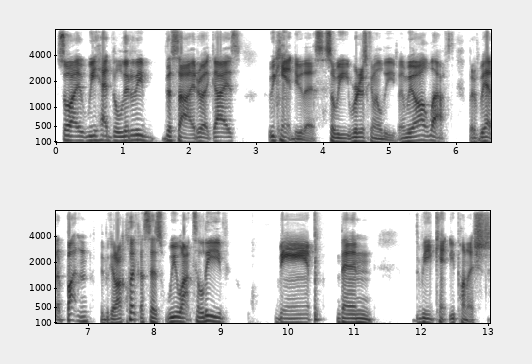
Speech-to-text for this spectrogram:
So I we had to literally decide, we're like, guys, we can't do this. So we we're just gonna leave, and we all left. But if we had a button that we could all click that says we want to leave, beep, then we can't be punished.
